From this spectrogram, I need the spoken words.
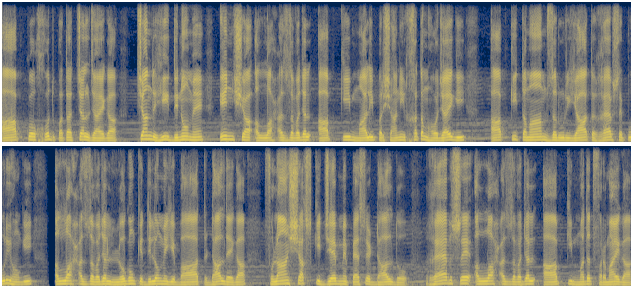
आपको ख़ुद पता चल जाएगा। चंद ही दिनों में इन अल्लाह आपकी माली परेशानी ख़त्म हो जाएगी। आपकी तमाम ज़रूरियात गैब से पूरी होंगी। अल्लाह वजल लोगों के दिलों में ये बात डाल देगा, फ़लाँ शख्स की जेब में पैसे डाल दो। गैब से अल्लाह वजल आपकी मदद फरमाएगा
